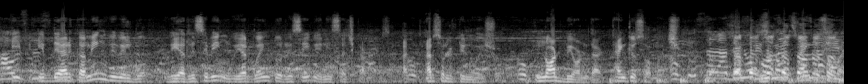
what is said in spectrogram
How is If, this? if they are going? coming, we will go. We are receiving. We are going to receive any such comments. A- Absolutely no issue. Okay. Not beyond that. Thank you so much. Okay, sir, are there no comments from the head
